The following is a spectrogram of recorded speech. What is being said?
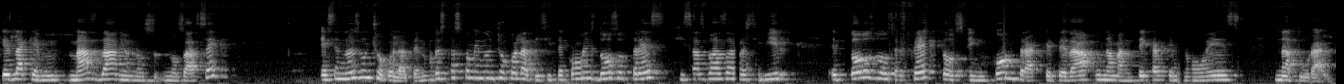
que es la que más daño nos, nos hace, ese no es un chocolate, no te estás comiendo un chocolate y si te comes dos o tres, quizás vas a recibir eh, todos los efectos en contra que te da una manteca que no es natural.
